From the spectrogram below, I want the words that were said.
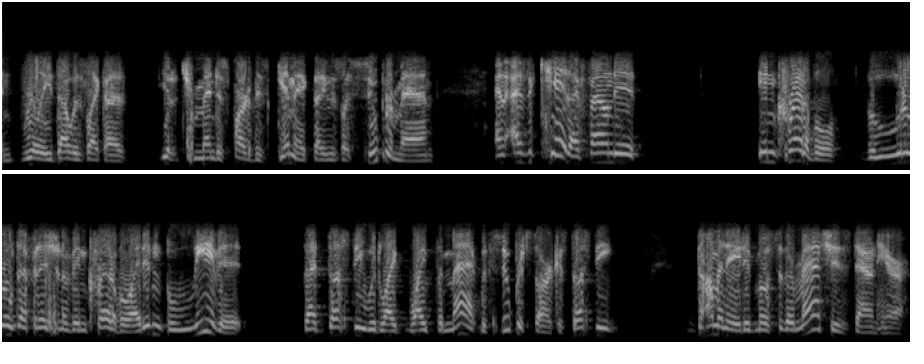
and really that was like a you know tremendous part of his gimmick that he was a Superman. And as a kid, I found it incredible, the literal definition of incredible. I didn't believe it that Dusty would like wipe the mat with Superstar because Dusty dominated most of their matches down here.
